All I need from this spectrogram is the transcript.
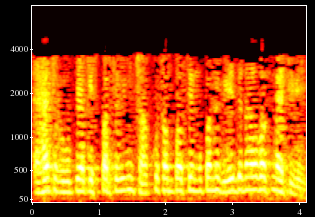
ඇහැට රූපයක් ස්පර්ශ වීම චක්කු සම්පස්යෙන් උපන්න වේදනාවක් නැති වෙයි.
